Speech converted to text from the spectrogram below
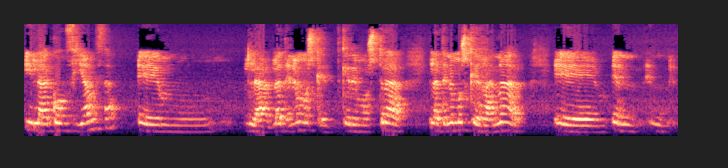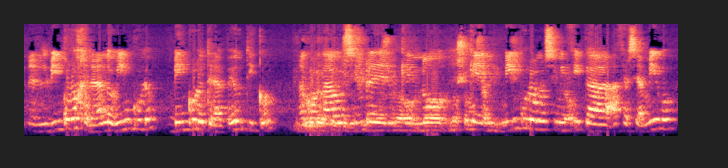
Y la confianza em, la, la tenemos que, que demostrar, la tenemos que ganar eh, en, en- en el vínculo, generando vínculo, vínculo terapéutico. Vínculo Acordaos siempre no, que, no- no, que el vínculo no significa hacerse amigo,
